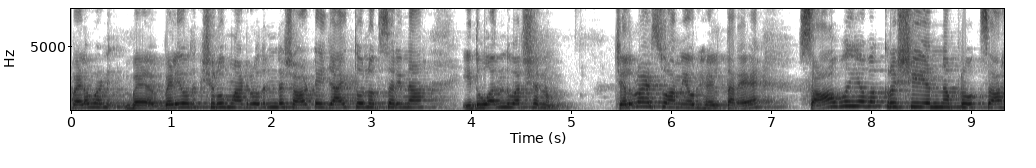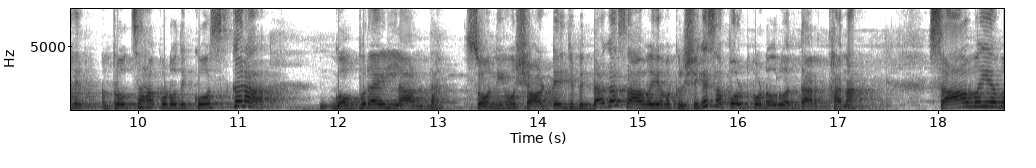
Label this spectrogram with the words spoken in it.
ಬೆಳವಣಿ, ಬೆ ಬೆಳೆಯೋದಕ್ಕೆ ಶುರು ಮಾಡಿರೋದ್ರಿಂದ ಶಾರ್ಟೇಜ್ ಆಯಿತು ಅನ್ನೋದು ಸರಿನಾ? ಇದು ಒಂದು ವರ್ಷನು. ಸ್ವಾಮಿ ಅವ್ರು ಹೇಳ್ತಾರೆ, ಸಾವಯವ ಕೃಷಿಯನ್ನು ಪ್ರೋತ್ಸಾಹ ಪ್ರೋತ್ಸಾಹ ಕೊಡೋದಕ್ಕೋಸ್ಕರ ಗೊಬ್ಬರ ಇಲ್ಲ ಅಂತ. ಸೊ ನೀವು ಶಾರ್ಟೇಜ್ ಬಿದ್ದಾಗ ಸಾವಯವ ಕೃಷಿಗೆ ಸಪೋರ್ಟ್ ಕೊಡೋರು ಅಂತ ಅರ್ಥನ? ಸಾವಯವ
